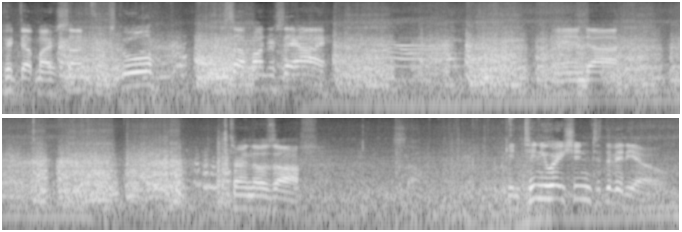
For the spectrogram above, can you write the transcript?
Picked up my son from school. What's up, Hunter? Say hi. And uh, turn those off. Continuation to the video.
